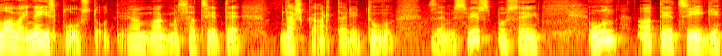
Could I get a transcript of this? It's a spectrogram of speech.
lavai neizplūstot. Ja, magma sacietē dažkārt arī tuvu zemes virspusē. Un, attiecīgi,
